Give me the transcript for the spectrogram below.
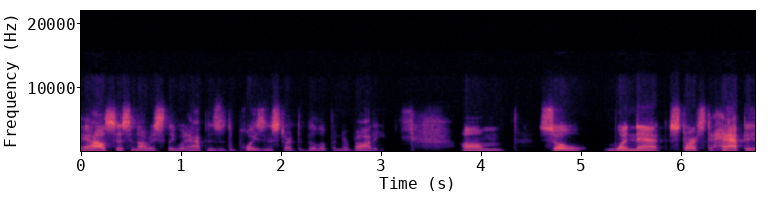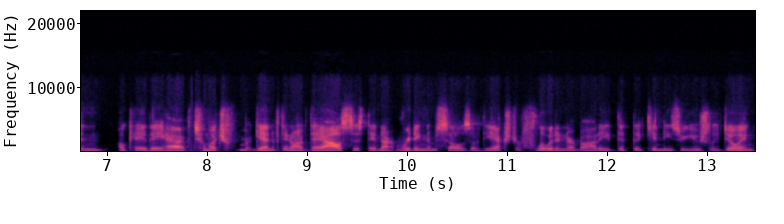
dialysis. And obviously what happens is the poisons start to build up in their body. Um, so when that starts to happen, okay, they have too much, again, if they don't have dialysis, they're not ridding themselves of the extra fluid in their body that the kidneys are usually doing.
